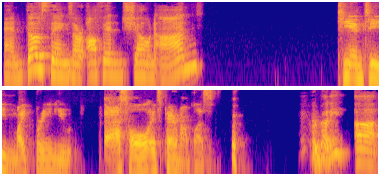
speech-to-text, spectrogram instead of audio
And those things are often shown on TNT, Mike Breen, you asshole. It's Paramount Plus. Hey everybody. Uh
